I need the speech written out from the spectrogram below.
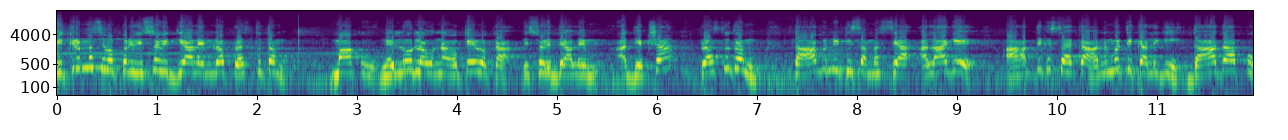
విక్రమసింహపురి విశ్వవిద్యాలయంలో ప్రస్తుతం మాకు నెల్లూరులో ఉన్న ఒకే ఒక విశ్వవిద్యాలయం అధ్యక్ష. ప్రస్తుతం తాగునీటి సమస్య అలాగే ఆర్థిక శాఖ అనుమతి కలిగి దాదాపు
